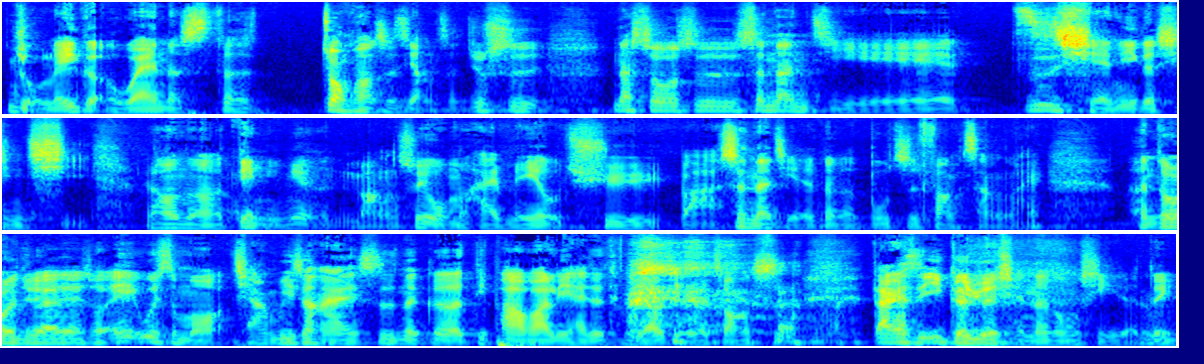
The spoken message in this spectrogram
有了一个 awareness 的状况是这样子，就是那时候是圣诞节之前一个星期，然后呢，店里面很忙，所以我们还没有去把圣诞节的那个布置放上来。很多人就在在说，哎，为什么墙壁上还是那个 Deepavali 还是涂鸦节的装饰？大概是一个月前的东西了。对，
